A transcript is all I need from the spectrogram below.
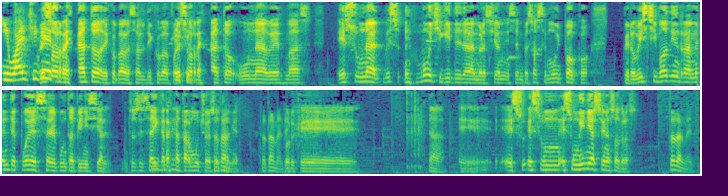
Igual, Por chiques, eso rescato, disculpa, Sol, disculpa, por Sí, eso sí. rescato una vez más. Es una, es, es muy chiquitita la inversión y se empezó hace muy poco, pero Bici Modding realmente puede ser el puntapié inicial. Entonces hay Sí, que sí, sí. rescatar mucho eso Total, también. Totalmente. Porque nada, eh, es, es un, es un guiño hacia nosotros. Totalmente.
